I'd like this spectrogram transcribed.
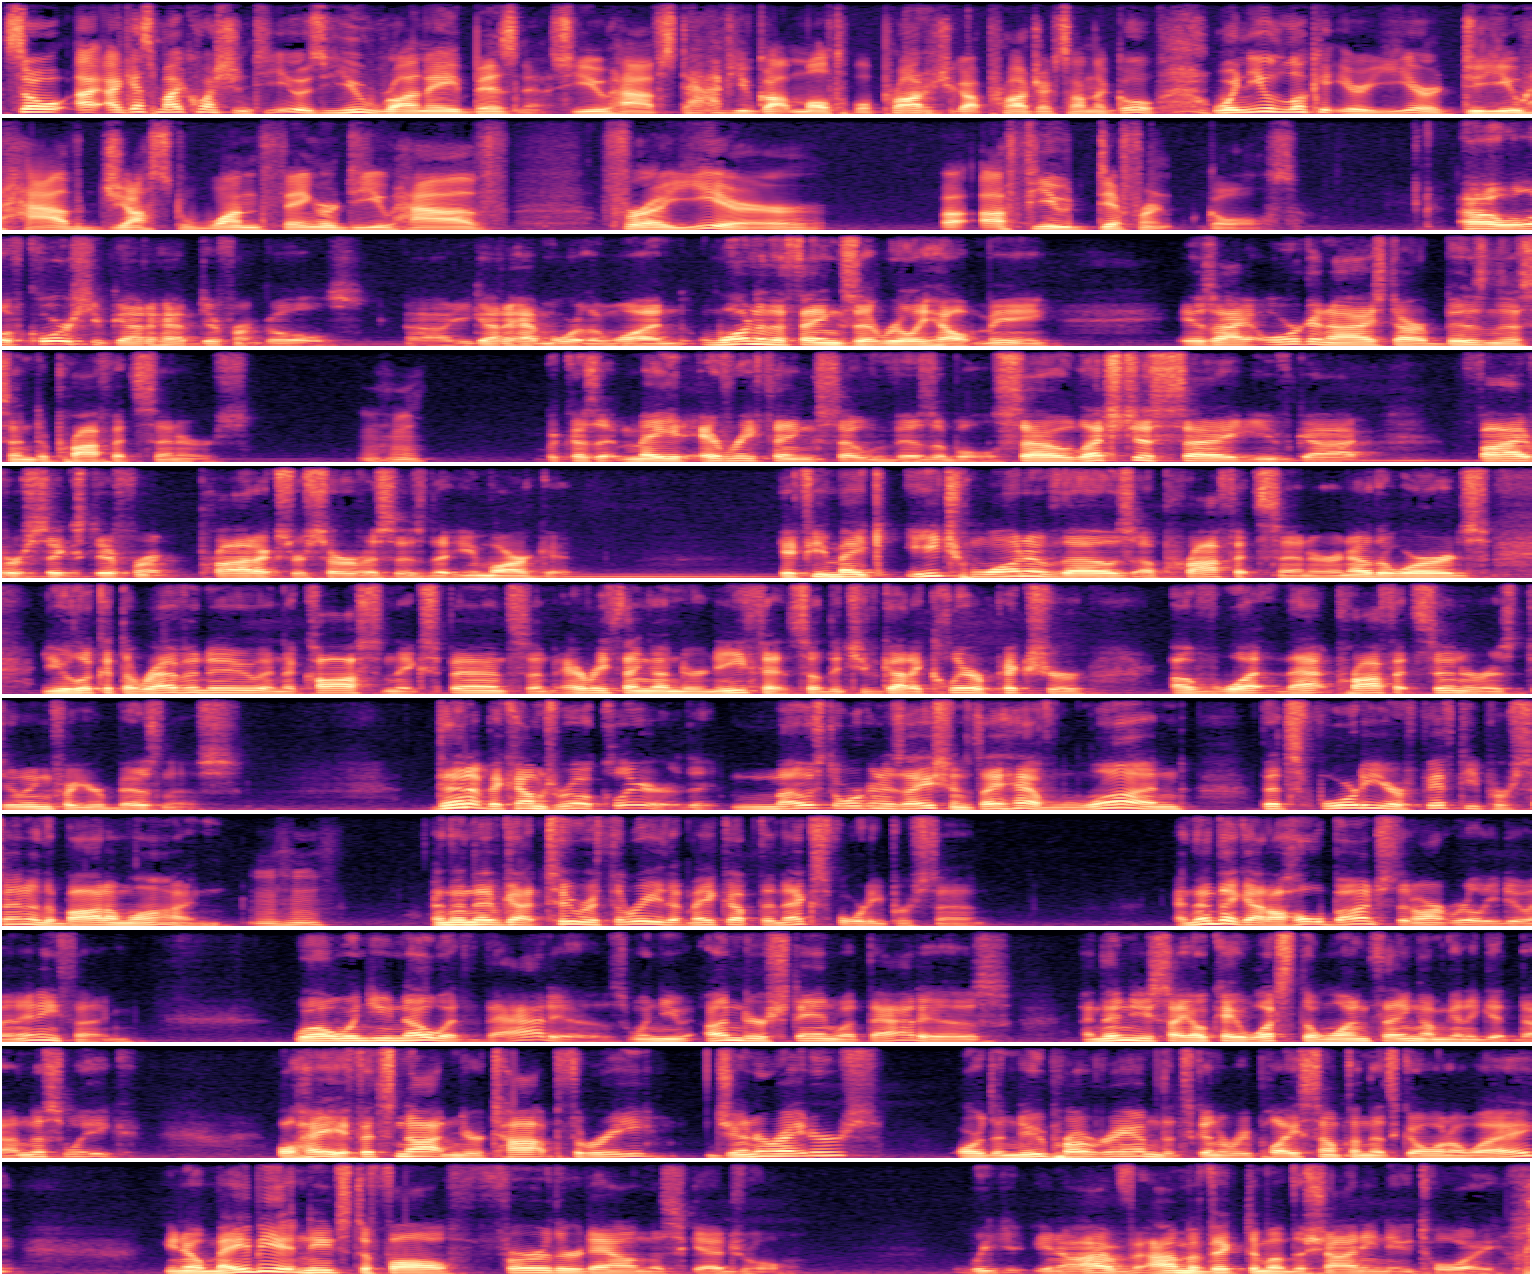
So I, I, guess my question to you is: You run a business, you have staff, you've got multiple products, you've got projects on the go. When you look at your year, do you have just one thing, or do you have, for a year, a, a few different goals? Oh well, of course you've got to have different goals. Uh, you got to have more than one. One of the things that really helped me is I organized our business into profit centers. Mm-hmm because it made everything so visible. So let's just say you've got five or six different products or services that you market. If you make each one of those a profit center, in other words, you look at the revenue and the cost and the expense and everything underneath it so that you've got a clear picture of what that profit center is doing for your business. Then it becomes real clear that most organizations they have one that's 40 or 50% of the bottom line. Mm-hmm. And then they've got two or three that make up the next 40%. And then they got a whole bunch that aren't really doing anything. Well, when you know what that is, when you understand what that is, and then you say, okay, what's the one thing I'm going to get done this week? Well, hey, if it's not in your top three generators or the new program that's going to replace something that's going away, you know, maybe it needs to fall further down the schedule we, you know, i am a victim of the shiny new toy.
